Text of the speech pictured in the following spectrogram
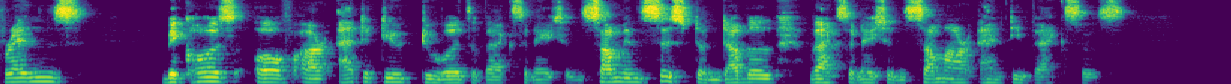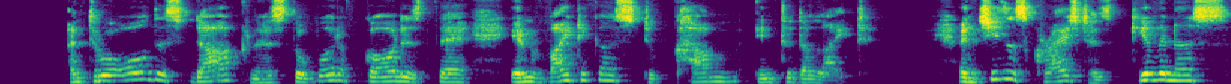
friends, because of our attitude towards vaccination. Some insist on double vaccination, some are anti vaxxers. And through all this darkness, the Word of God is there inviting us to come into the light. And Jesus Christ has given us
